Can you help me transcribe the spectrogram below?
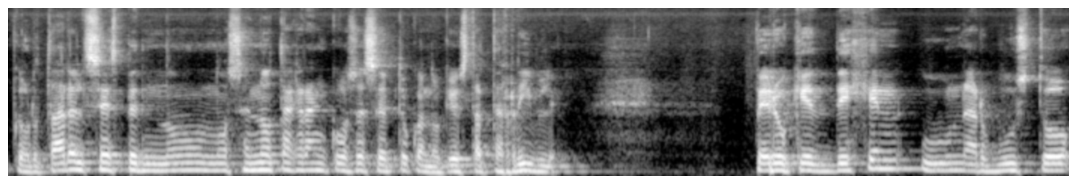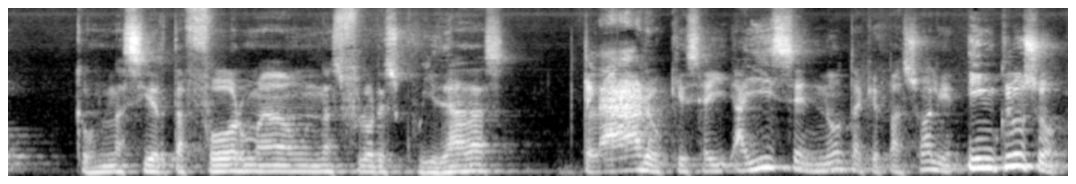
Cortar el césped no, no se nota gran cosa excepto cuando aquello está terrible. Pero que dejen un arbusto con una cierta forma, unas flores cuidadas, claro que ahí, ahí se nota que pasó alguien. Incluso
